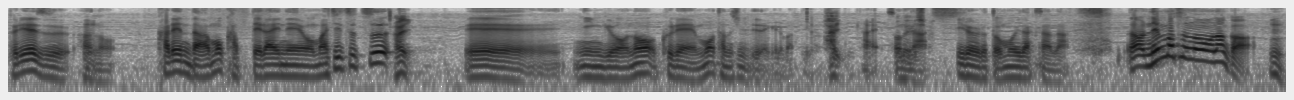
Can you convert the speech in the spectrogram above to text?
ー、とりあえずあの、うん、カレンダーも買って来年を待ちつつ、はい。えー、人形のクレーンも楽しんでいただければっていう、はい。はい、そんないろいろと盛りだくさんな。あ年末のなんか、うん、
